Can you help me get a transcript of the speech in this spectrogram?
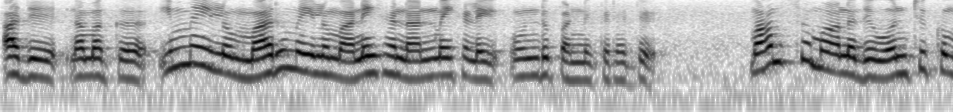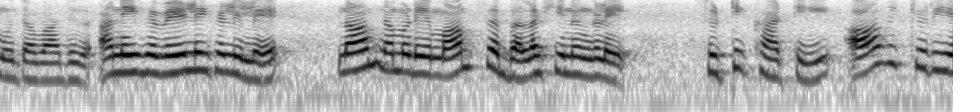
அது நமக்கு இம்மையிலும் மறுமையிலும் அநேக நன்மைகளை உண்டு பண்ணுகிறது. மாம்சமானது ஒன்றுக்கும் உதவாது. அநேக வேளைகளிலே நாம் நம்முடைய மாம்ச பலகீனங்களை சுட்டிக்காட்டி ஆவிக்குரிய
